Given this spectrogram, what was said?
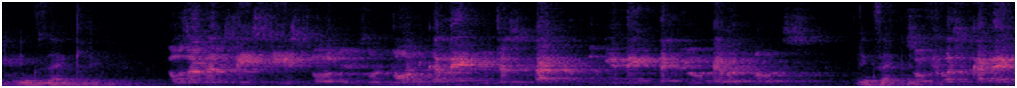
Exactly. Those are the three C's. So if you don't connect, you just start communicating, that you never close. Exactly. So first connect,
